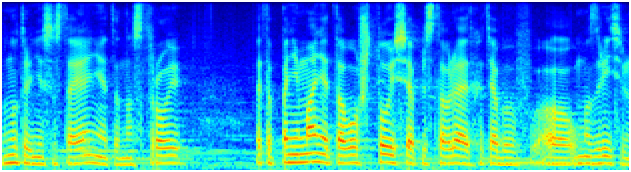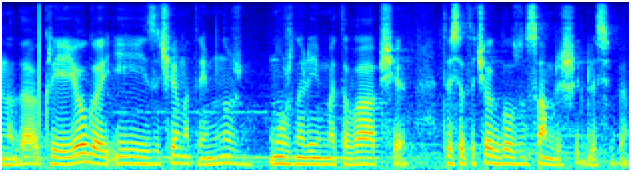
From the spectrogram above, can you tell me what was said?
внутреннее состояние, это настрой, это понимание того, что из себя представляет хотя бы э, умозрительно да, крия-йога и зачем это им нужно, нужно ли им это вообще. То есть это человек должен сам решить для себя.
